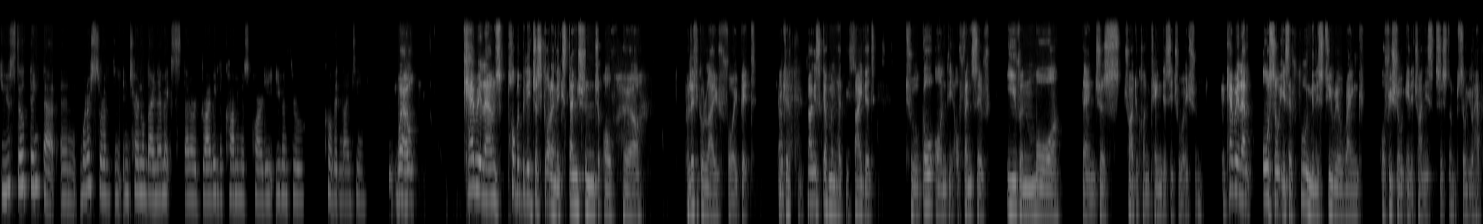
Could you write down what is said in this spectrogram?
do you still think that? And what are sort of the internal dynamics that are driving the Communist Party even through COVID 19? Well, Carrie Lam's probably just got an extension of her political life for a bit because okay. the Chinese government had decided to go on the offensive even more than just try to contain the situation. Carrie Lam also is a full ministerial rank official in the Chinese system. So you have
